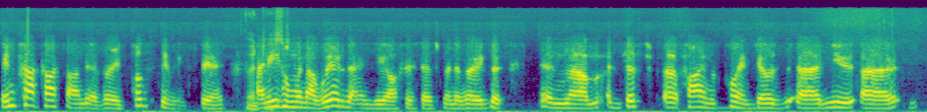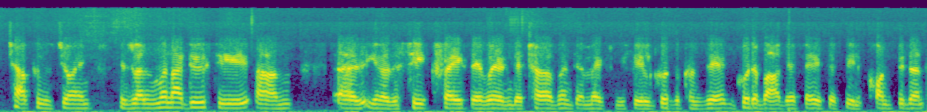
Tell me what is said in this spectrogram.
In fact, I found it a very positive experience. And even when I wear that in the office, it's been a very good. And um, just a final point, there was a new uh, chap who's joined as well. And when I do see, um, uh, you know, the Sikh faith, they're wearing their turbans, it makes me feel good because they're good about their faith, they feel confident.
